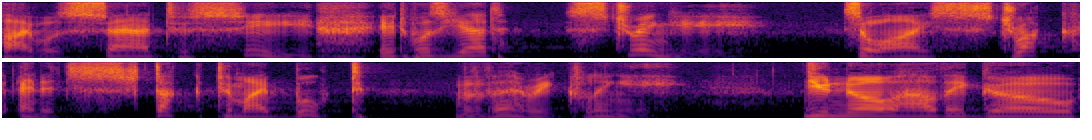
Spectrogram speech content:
I was sad to see it was yet stringy. So I struck and it stuck to my boot, very clingy. You know how they go,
